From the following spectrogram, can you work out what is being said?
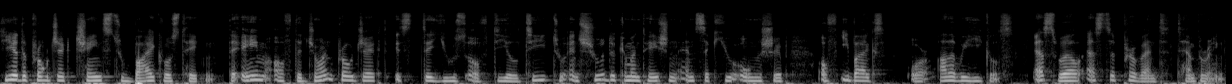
Here, the project Chains to Bike was taken. The aim of the joint project is the use of DLT to ensure documentation and secure ownership of e bikes or other vehicles, as well as to prevent tampering.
